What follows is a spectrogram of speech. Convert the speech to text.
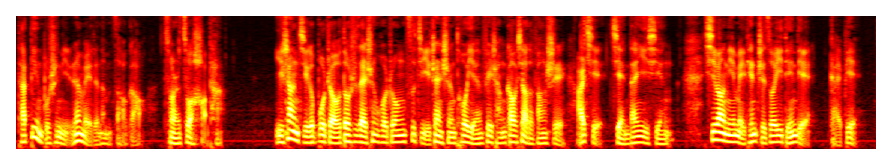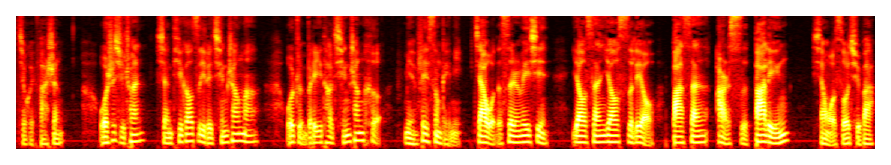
它并不是你认为的那么糟糕，从而做好它。以上几个步骤都是在生活中自己战胜拖延非常高效的方式，而且简单易行。希望你每天只做一点点，改变就会发生。我是许川，想提高自己的情商吗？我准备了一套情商课，免费送给你，加我的私人微信幺三幺四六。八三二四八零，向我索取吧。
